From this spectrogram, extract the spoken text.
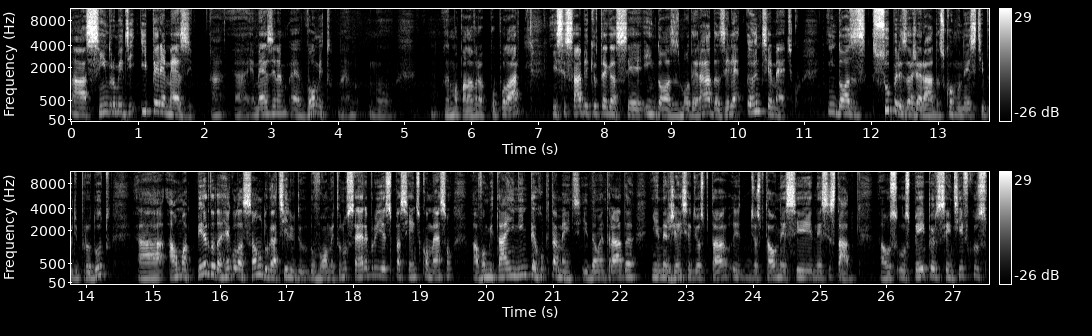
a síndrome de hiperemese. Tá? A emese é vômito, né? no, usando uma palavra popular, e se sabe que o THC em doses moderadas ele é antiemético. Em doses super exageradas, como nesse tipo de produto, há, há uma perda da regulação do gatilho do, do, vômito no cérebro e esses pacientes começam a vomitar ininterruptamente e dão entrada em emergência de hospital, de hospital nesse, nesse estado. Os, os papers científicos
